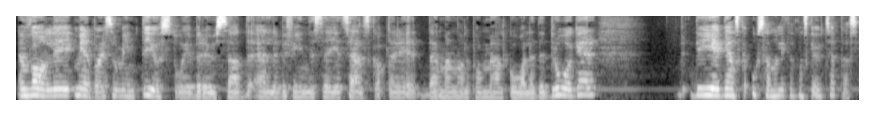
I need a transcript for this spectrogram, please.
en vanlig medborgare som inte just då är berusad eller befinner sig i ett sällskap där, där man håller på med alkohol eller droger. Det är ganska osannolikt att man ska utsättas.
